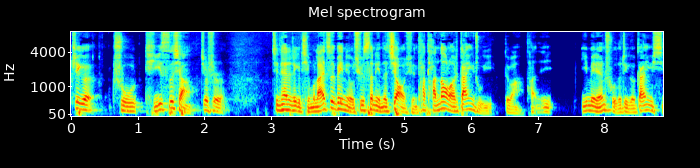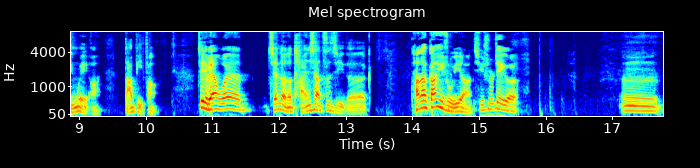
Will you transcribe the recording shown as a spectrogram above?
这个主题思想就是今天的这个题目，来自被扭曲森林的教训。他谈到了干预主义，对吧？他以以美联储的这个干预行为啊打比方，这里边我也简短的谈一下自己的。谈到干预主义啊，其实这个，嗯，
